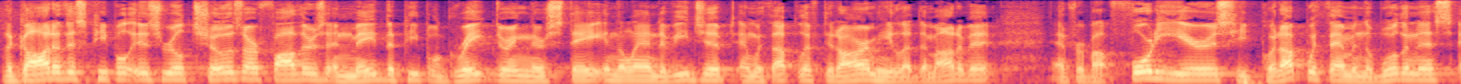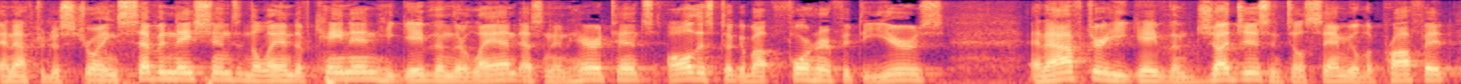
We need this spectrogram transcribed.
The God of this people, Israel, chose our fathers and made the people great during their stay in the land of Egypt, and with uplifted arm he led them out of it. And for about 40 years he put up with them in the wilderness, and after destroying seven nations in the land of Canaan, he gave them their land as an inheritance. All this took about 450 years. And after he gave them judges until Samuel the prophet,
